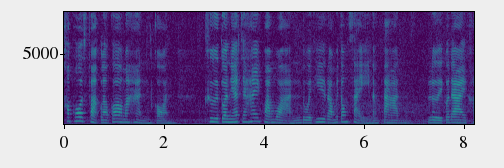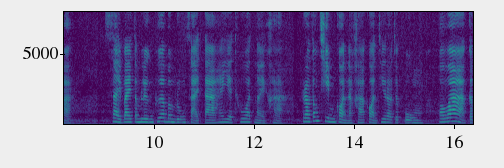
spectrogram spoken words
ข้าวโพดฝักเราก็มาหั่นก่อน คือตัวนี้จะให้ความหวานโดยที่เราไม่ต้องใส่น้ำตาลเลยก็ได้ค่ะ ใส่ใบตำลึงเพื่อบำรุงสายตาให้ยายทวดหน่อยค่ะ เราต้องชิมก่อนนะคะ ก่อนที่เราจะปรุง เพราะว่ากะ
